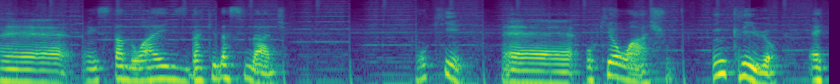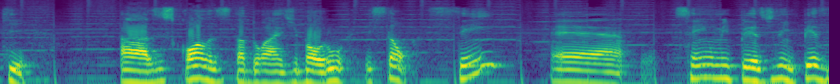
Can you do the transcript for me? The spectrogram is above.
é, estaduais daqui da cidade. O que, é, o que eu acho incrível é que as escolas estaduais de Bauru estão sem, é, sem uma empresa de limpeza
